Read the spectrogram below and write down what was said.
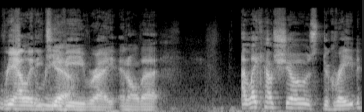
Reality TV, right, and all that. I like how shows degrade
